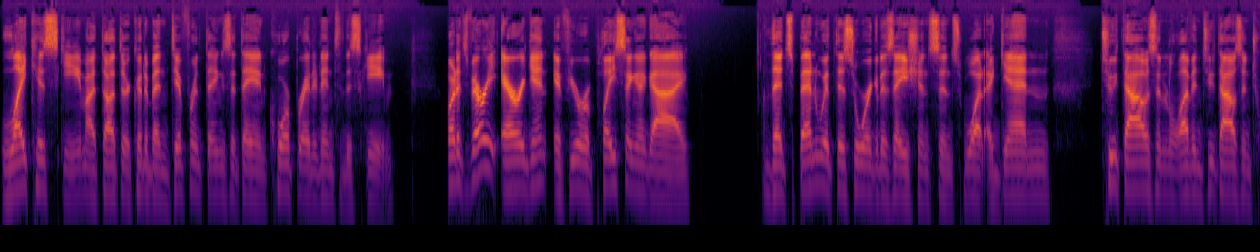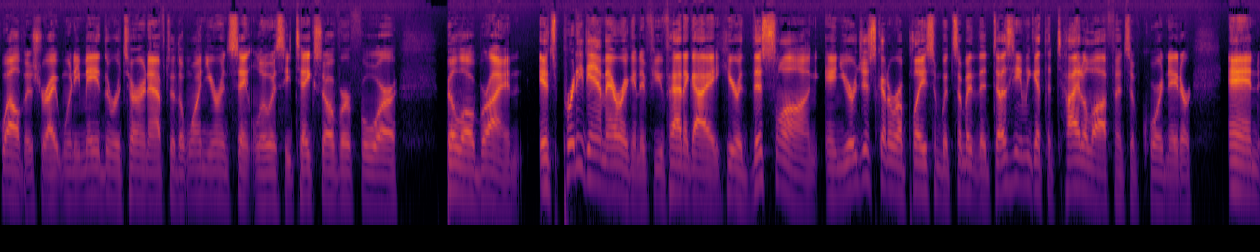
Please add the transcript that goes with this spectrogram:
like his scheme. I thought there could have been different things that they incorporated into the scheme. But it's very arrogant if you're replacing a guy that's been with this organization since what, again, 2011, 2012 ish, right? When he made the return after the one year in St. Louis, he takes over for Bill O'Brien. It's pretty damn arrogant if you've had a guy here this long and you're just going to replace him with somebody that doesn't even get the title offensive coordinator and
